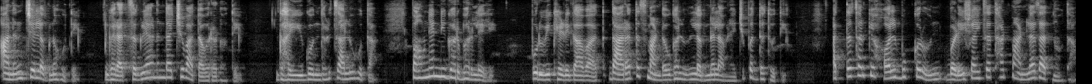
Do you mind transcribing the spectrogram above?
आनंदचे लग्न होते. घरात सगळे आनंदाचे वातावरण होते. घाई गोंधळ चालू होता. पाहुण्यांनी घर भरलेले. पूर्वी खेडेगावात दारातच मांडव घालून लग्न लावण्याची पद्धत होती. आत्तासारखे हॉल बुक करून बडेशाहीचा थाट मांडला जात नव्हता.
